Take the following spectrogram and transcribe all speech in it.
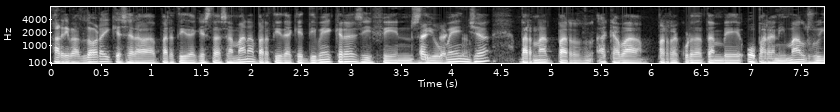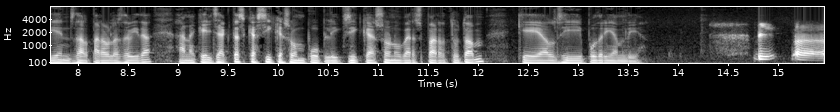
Ha arribat l'hora i que serà a partir d'aquesta setmana a partir d'aquest dimecres i fins Exacte. diumenge Bernat, per acabar, per recordar també o per animar els oients del Paraules de Vida en aquells actes que sí que són públics i que són oberts per tothom, què els hi podríem dir? Bé, eh,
